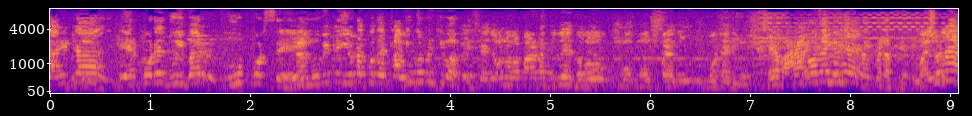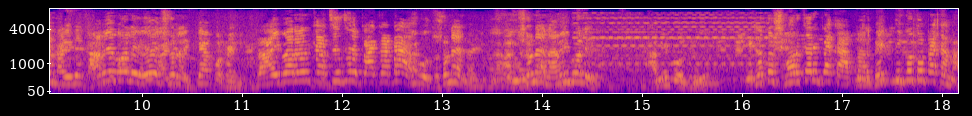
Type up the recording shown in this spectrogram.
গাড়িটা এরপরে দুইবার মুভ করছে। এই মুভিটা ইয়েটা কোথায়? ট্রাকিং করবেন কীভাবে? সে যখন আমার ভাড়াটা দিবে তখন মুখ করে বসাই দিবে। সে ভাড়া কবে দিবে? শুনেন, আমি বলি, এই শুনেন। ড্রাইভারের কাছে যে টাকাটা? শুনেন। শুনেন আমি বলি আমি বলি এটা তো সরকারি টাকা আপনার ব্যক্তিগত টাকা না।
